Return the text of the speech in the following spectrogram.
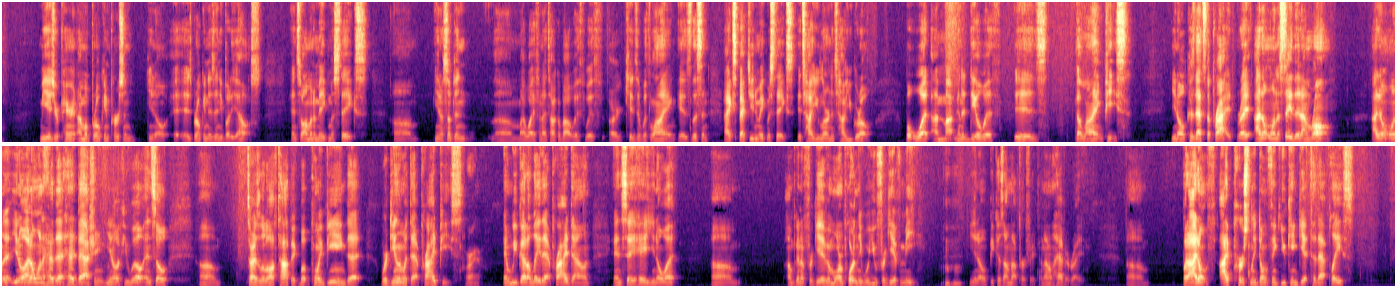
me as your parent, I'm a broken person, you know, as broken as anybody else. And so I'm going to make mistakes. Um, you know, something um, my wife and I talk about with with our kids and with lying is listen, I expect you to make mistakes. It's how you learn. It's how you grow. But what I'm not gonna deal with is the lying piece. You know, because that's the pride, right? I don't want to say that I'm wrong. I don't want to, you know, I don't want to have that head bashing, you know, if you will. And so, um, sorry, I was a little off topic, but point being that we're dealing with that pride piece. Right and we've got to lay that pride down and say, hey, you know what? Um, I'm gonna forgive, and more importantly, will you forgive me? mm-hmm. you know, because I'm not perfect and I don't have it right. Um, but I don't. I personally don't think you can get to that place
